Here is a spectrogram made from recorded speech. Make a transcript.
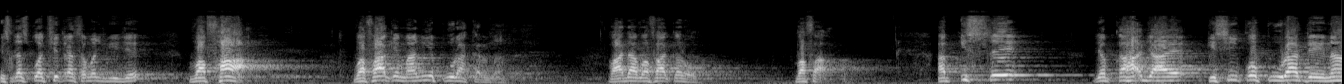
इस लफ्ज को अच्छी तरह समझ लीजिए। वफा। वफा के मानिए पूरा करना। वादा वफा करो। वफा। अब इससे जब कहा जाए किसी को पूरा देना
